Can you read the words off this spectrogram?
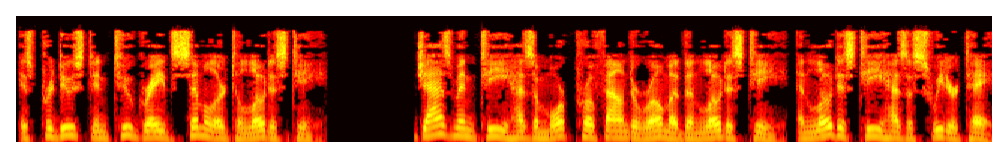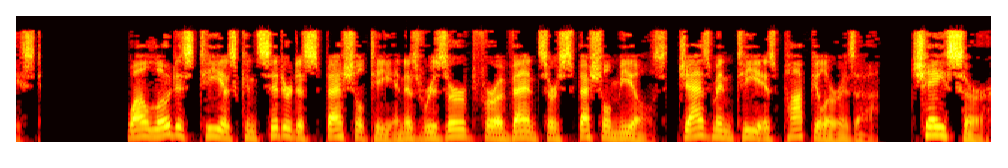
is produced in two grades similar to lotus tea. Jasmine tea has a more profound aroma than lotus tea, and lotus tea has a sweeter taste. While lotus tea is considered a specialty and is reserved for events or special meals, jasmine tea is popular as a «chaser»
